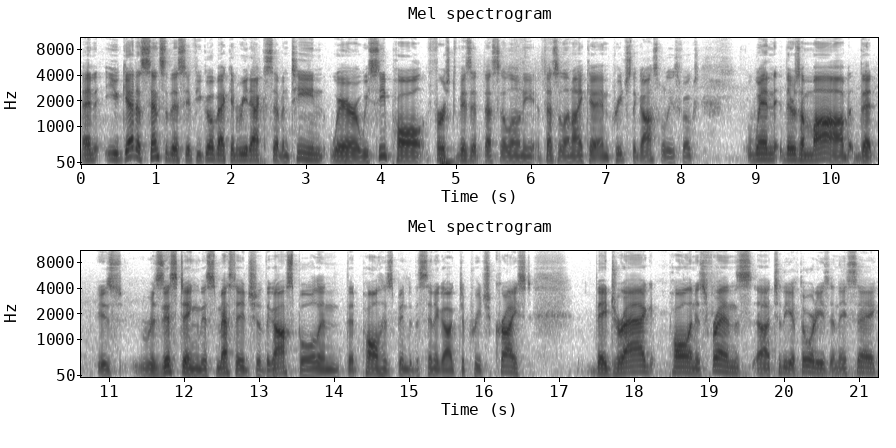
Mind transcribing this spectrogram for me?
And you get a sense of this if you go back and read Acts 17, where we see Paul first visit Thessalonica, and preach the gospel to these folks. When there's a mob that is resisting this message of the gospel and that Paul has been to the synagogue to preach Christ, they drag Paul and his friends uh, to the authorities and they say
